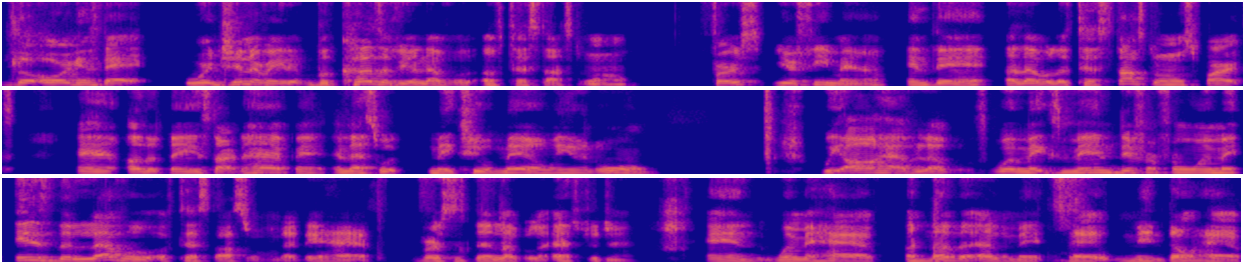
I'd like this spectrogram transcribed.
the organs that were generated because of your level of testosterone. First, you're female, and then a level of testosterone sparks, and other things start to happen, and that's what makes you a male when you're in the womb. We all have levels. What makes men different from women is the level of testosterone that they have versus their level of estrogen. And women have another element that men don't have,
